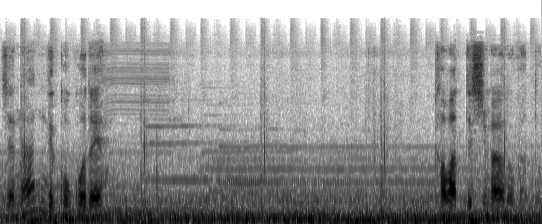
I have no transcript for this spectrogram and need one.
じゃあなんでここで変わってしまうのかと。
